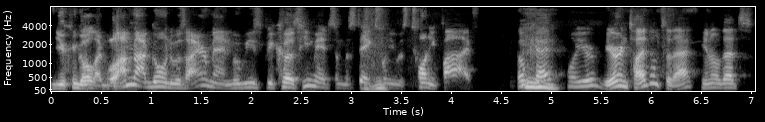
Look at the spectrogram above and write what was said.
you can go like, well, I'm not going to his Iron Man movies because he made some mistakes when he was 25. Okay, mm. well, you're you're entitled to that. You know, that's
